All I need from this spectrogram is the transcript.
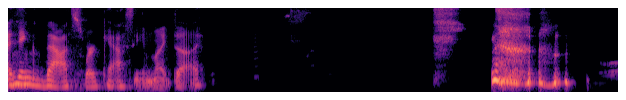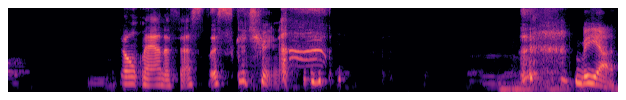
I think mm-hmm. that's where Cassian might die. Don't manifest this, Katrina. but yeah,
